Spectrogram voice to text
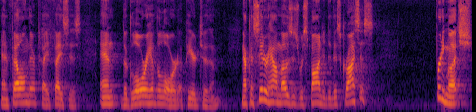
and fell on their faces, and the glory of the Lord appeared to them. Now consider how Moses responded to this crisis. Pretty much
